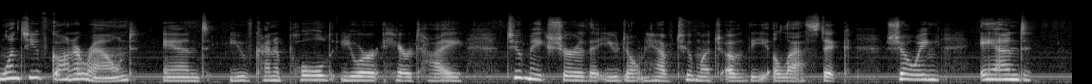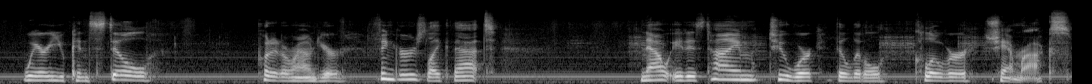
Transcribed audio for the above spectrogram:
Once you've gone around and you've kind of pulled your hair tie to make sure that you don't have too much of the elastic showing and where you can still put it around your fingers like that now it is time to work the little clover shamrocks.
